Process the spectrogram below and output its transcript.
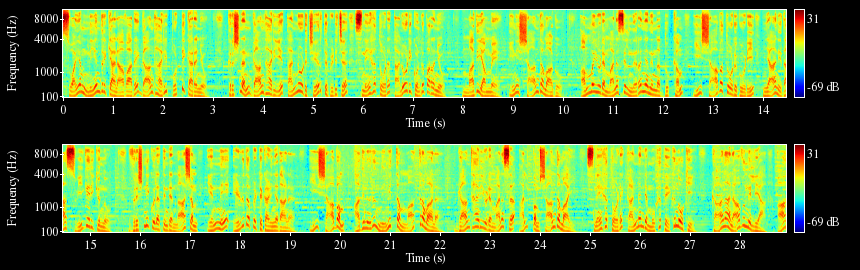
സ്വയം നിയന്ത്രിക്കാനാവാതെ ഗാന്ധാരി പൊട്ടിക്കരഞ്ഞു. കൃഷ്ണൻ ഗാന്ധാരിയെ തന്നോട് ചേർത്ത് പിടിച്ച് സ്നേഹത്തോടെ തലോടിക്കൊണ്ട് പറഞ്ഞു മതി അമ്മേ ഇനി ശാന്തമാകൂ. അമ്മയുടെ മനസ്സിൽ നിറഞ്ഞു നിന്ന ദുഃഖം ഈ ശാപത്തോടുകൂടി ഞാനിതാ സ്വീകരിക്കുന്നു. വൃഷ്ണികുലത്തിന്റെ നാശം എന്നേ എഴുതപ്പെട്ടു കഴിഞ്ഞതാണ്. ഈ ശാപം അതിനൊരു നിമിത്തം മാത്രമാണ്. ഗാന്ധാരിയുടെ മനസ്സ് അല്പം ശാന്തമായി. സ്നേഹത്തോടെ കണ്ണന്റെ മുഖത്തേക്ക് നോക്കി. കാണാനാവുന്നില്ല. ആ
